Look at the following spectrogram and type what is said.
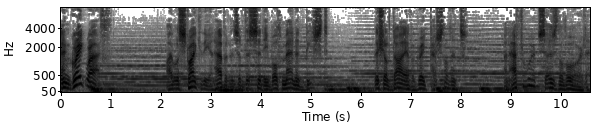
and great wrath. I will strike the inhabitants of this city, both man and beast. They shall die of a great pestilence. And afterward, says the Lord,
